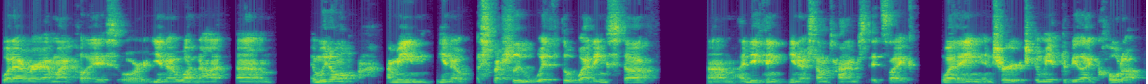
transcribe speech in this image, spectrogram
whatever at my place, or you know whatnot. Um, and we don't. I mean, you know, especially with the wedding stuff, um, I do think you know sometimes it's like wedding and church, and we have to be like, hold up,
